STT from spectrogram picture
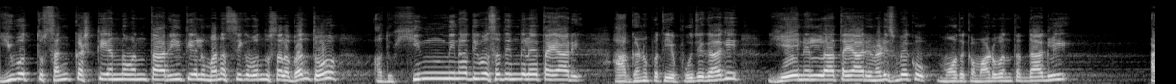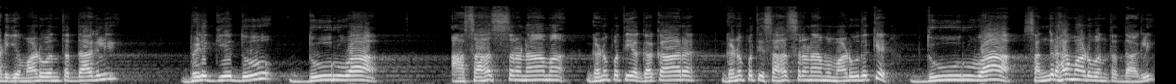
ಇವತ್ತು ಸಂಕಷ್ಟಿ ಅನ್ನುವಂಥ ರೀತಿಯಲ್ಲಿ ಮನಸ್ಸಿಗೆ ಒಂದು ಸಲ ಬಂತು ಅದು ಹಿಂದಿನ ದಿವಸದಿಂದಲೇ ತಯಾರಿ. ಆ ಗಣಪತಿಯ ಪೂಜೆಗಾಗಿ ಏನೆಲ್ಲ ತಯಾರಿ ನಡೆಸಬೇಕು? ಮೋದಕ ಮಾಡುವಂಥದ್ದಾಗಲಿ ಅಡಿಗೆ ಮಾಡುವಂಥದ್ದಾಗಲಿ ಬೆಳಿಗ್ಗೆ ಎದ್ದು ದೂರುವ ಆ ಸಹಸ್ರನಾಮ ಗಣಪತಿಯ ಗಕಾರ, ಗಣಪತಿ ಸಹಸ್ರನಾಮ ಮಾಡುವುದಕ್ಕೆ ದೂರ್ವ ಸಂಗ್ರಹ ಮಾಡುವಂಥದ್ದಾಗಲಿ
